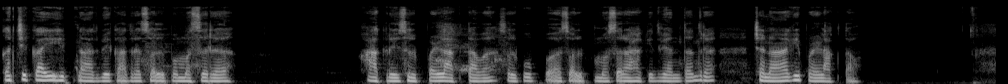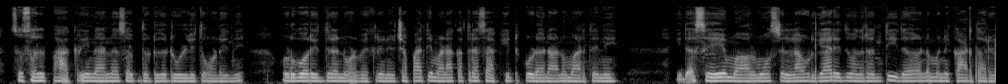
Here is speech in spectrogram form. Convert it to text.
ಕರ್ಚಿಕಾಯಿ ಹಿಟ್ಟನ್ನ ನಾದಬೇಕಾದ್ರೆ ಸ್ವಲ್ಪ ಮೊಸರು ಹಾಕ್ರಿ, ಸ್ವಲ್ಪ ಪಳ್ಳಾಗ್ತಾವ ಸ್ವಲ್ಪ ಉಪ್ಪು, ಸ್ವಲ್ಪ ಮೊಸರು ಹಾಕಿದ್ವಿ ಅಂತಂದ್ರೆ ಚೆನ್ನಾಗಿ ಪಳ್ಳಾಗ್ತಾವ ಸೊ ಸ್ವಲ್ಪ ಹಾಕ್ರಿ, ನಾನು ಸ್ವಲ್ಪ ದೊಡ್ಡ ದೊಡ್ಡ ಉಳ್ಳಿ ತೊಗೊಂಡಿದ್ದೀನಿ ಹುಡುಗರಿದ್ರೆ ನೋಡ್ಬೇಕ್ರಿ, ನೀವು ಚಪಾತಿ ಮಾಡಾಕತ್ರ ಸಾಕು ಹಿಟ್ಟು ಕೂಡ, ನಾನು ಮಾಡ್ತೀನಿ. ಇದು ಸೇಮ್ ಆಲ್ಮೋಸ್ಟ್ ಎಲ್ಲ ಹುಡುಗ್ಯಾರಿದ್ವು ಅಂದ್ರಂತೂ ಇದು ನಮ್ಮನೆ ಕಾಡ್ತಾವ್ರಿ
